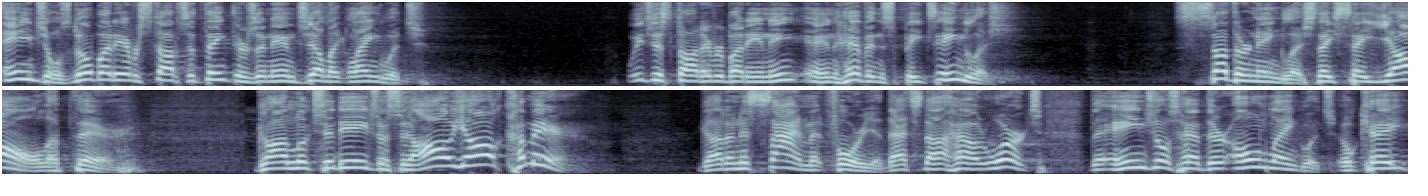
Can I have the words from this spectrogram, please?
angels. Nobody ever stops to think there's an angelic language. We just thought everybody in, in heaven speaks English. Southern English. They say y'all up there. God looks at the angels and says, All y'all, come here. Got an assignment for you. That's not how it works. The angels have their own language, okay?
